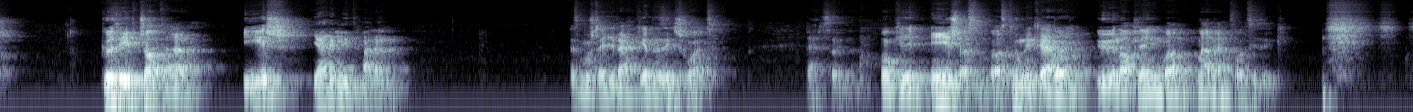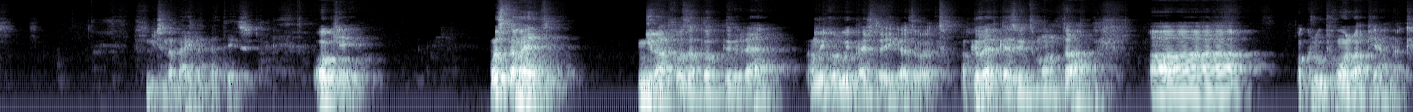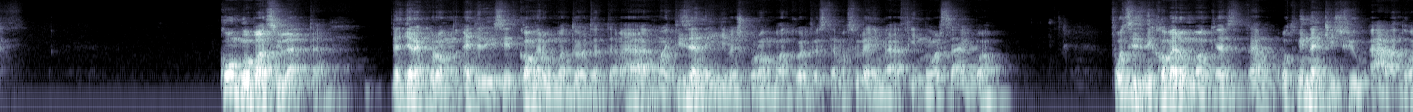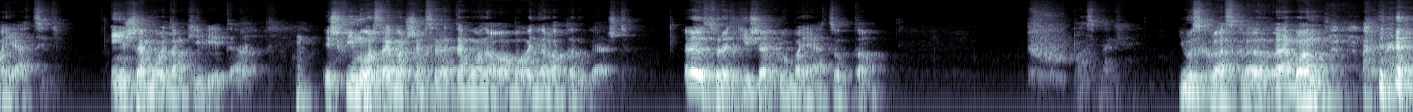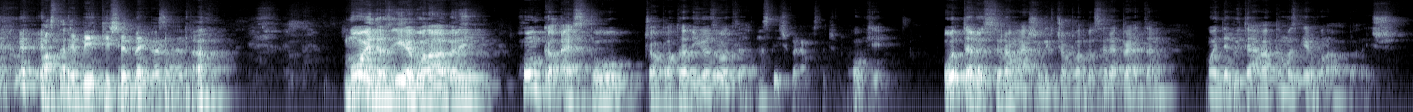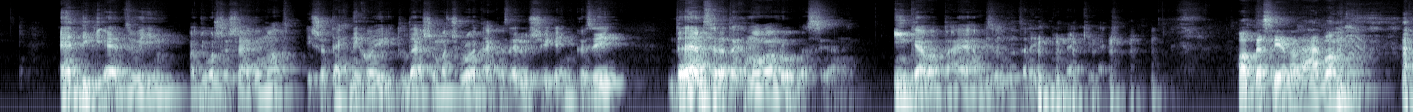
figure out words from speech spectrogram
középcsatár, és Jari Litmanen. ez most egy rákérdezés volt? Persze, hogy nem. Oké, okay. és azt, azt tudni kell, hogy ő napjainkban már nem focizik. Micsoda meglepetés. Oké. Okay. Hoztam egy nyilatkozatot tőle, amikor Újpestre igazolt. A következőt mondta a, a klub honlapjának. Kongóban születtem, de gyerekkorom egy részét Kamerunban töltöttem el, majd 14 éves koromban költöztem a szüleimmel Finnországba. Focizni Kamerunban kezdtem, ott minden kisfiú állandóan játszik. Én sem voltam kivétel. És Finnországban sem szerettem volna abba hagyni a labdarúgást. Először egy kisebb klubban játszottam. Puh, meg. Youth Class Clubban, Aztán egy még kisebb beigazolta. majd az élvonalbeli Honka Espó csapata igazolt le. Azt ismerem, azt csapatot. Oké. Okay. Ott először a második csapatban szerepeltem, majd debütálhattam az élvonalban is. Eddigi edzőim a gyorsaságomat és a technikai tudásomat sorolták az erősségeim közé, de nem szeretek a magamról beszélni. Inkább a pályán bizonyítanék mindenkinek. Hadd beszéljen a lábam.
